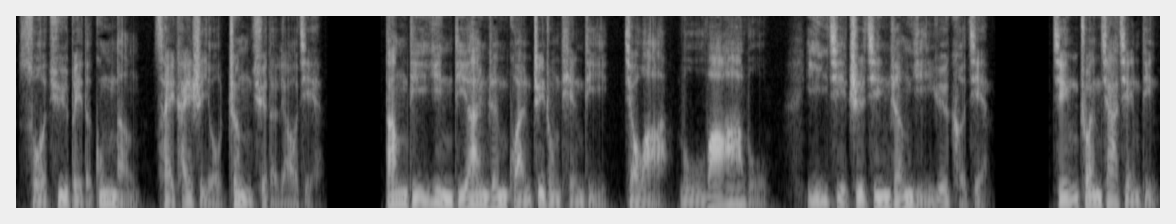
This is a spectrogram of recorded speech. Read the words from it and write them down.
所具备的功能，才开始有正确的了解。当地印第安人管这种田地叫阿鲁哇阿鲁，遗迹至今仍隐约可见。经专家鉴定，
